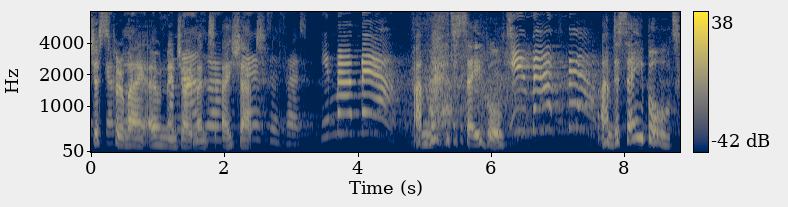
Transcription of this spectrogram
just for my own enjoyment, I shout, I'm disabled. I'm disabled.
